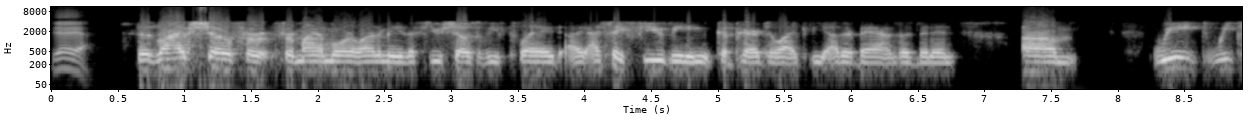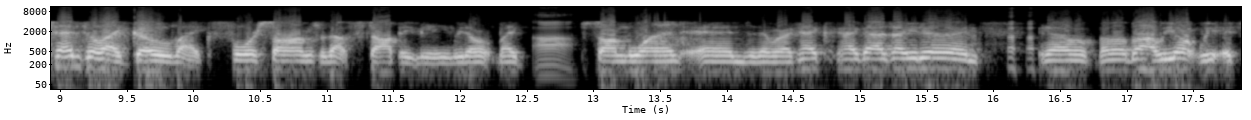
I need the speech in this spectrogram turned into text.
yeah, yeah. the live show for for My Immortal Enemy, the few shows that we've played, I, I say few meaning compared to like the other bands I've been in. Um, we we tend to like go like four songs without stopping. Meaning we don't like Ah, song one ends and then we're like, hey, hi guys, how you doing? You know, blah blah blah. We don't. We it's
